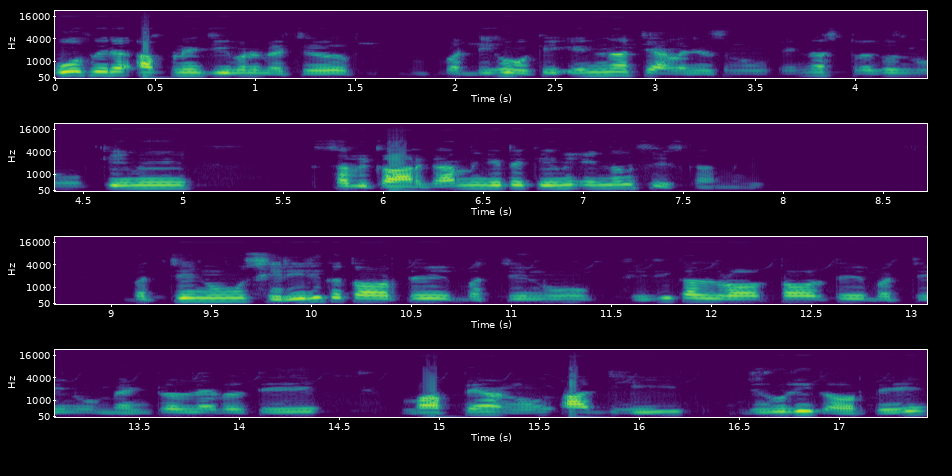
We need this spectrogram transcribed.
ਉਹ ਫਿਰ ਆਪਣੇ ਜੀਵਨ ਵਿੱਚ ਵੱਡੀ ਹੋ ਕੇ ਇਹਨਾਂ ਚੈਲੰਜਸ ਨੂੰ, ਇਹਨਾਂ ਸਟਰਗਲ ਨੂੰ ਕਿਵੇਂ ਸਵੀਕਾਰ ਕਰਨਗੇ ਤੇ ਕਿਵੇਂ ਇਹਨਾਂ ਨੂੰ ਫੇਸ ਕਰਨਗੇ। ਬੱਚੇ ਨੂੰ ਸਰੀਰਕ ਤੌਰ ਤੇ, ਬੱਚੇ ਨੂੰ ਫਿਜ਼ੀਕਲ ਤੌਰ ਤੇ, ਬੱਚੇ ਨੂੰ ਮੈਂਟਲ ਲੈਵਲ ਤੇ ਮਾਪਿਆਂ ਨੂੰ ਅੱਜ ਹੀ ਜ਼ਰੂਰੀ ਤੌਰ ਤੇ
